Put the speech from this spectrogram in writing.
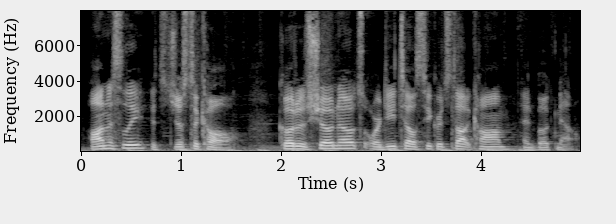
Honestly, it's just a call. Go to the show notes or detailsecrets.com and book now.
